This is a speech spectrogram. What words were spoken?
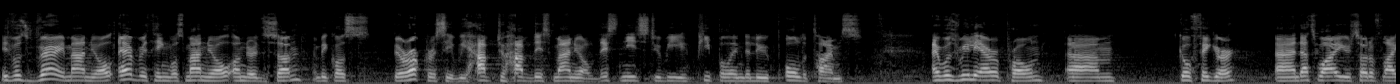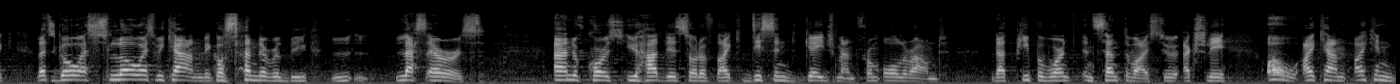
It was very manual. Everything was manual under the sun. And because bureaucracy, we have to have this manual. This needs to be people in the loop all the times. I was really error prone. Um, go figure. And that's why you're sort of like, let's go as slow as we can because then there will be less errors. And of course, you had this sort of like disengagement from all around that people weren't incentivized to actually, oh, I can, I can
